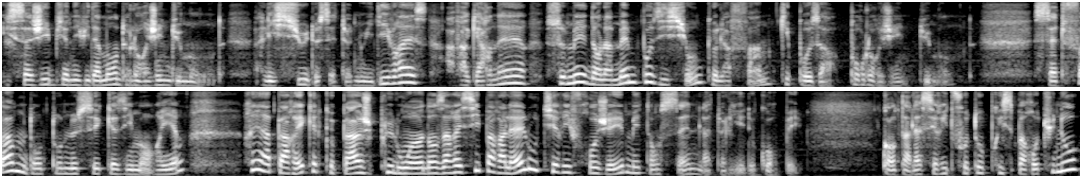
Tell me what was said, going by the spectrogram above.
Il s'agit bien évidemment de l'origine du monde. À l'issue de cette nuit d'ivresse, Ava Garner se met dans la même position que la femme qui posa pour l'origine du monde. Cette femme, dont on ne sait quasiment rien, réapparaît quelques pages plus loin dans un récit parallèle où Thierry Froger met en scène l'atelier de Courbet. Quant à la série de photos prises par Rotuno,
